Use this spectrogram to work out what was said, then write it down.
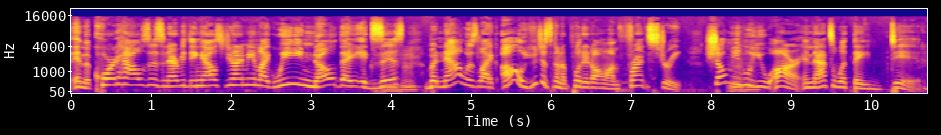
in the courthouses and everything else you know what i mean like we know they exist Mm-hmm. but now it's like oh you're just gonna put it all on front street show me who you are and that's what they did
